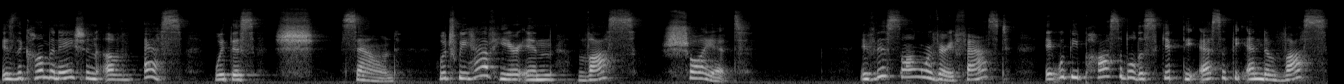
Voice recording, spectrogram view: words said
is the combination of S with this sh sound, which we have here in Was scheuet. If this song were very fast, it would be possible to skip the S at the end of was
